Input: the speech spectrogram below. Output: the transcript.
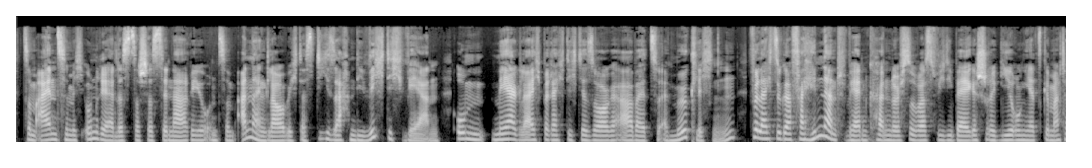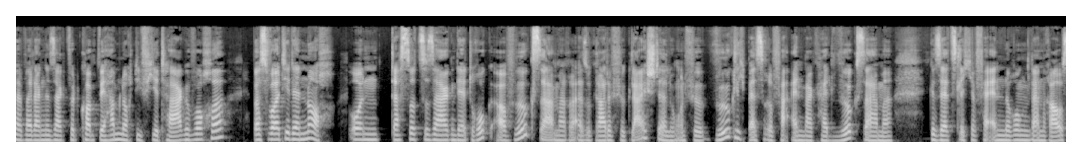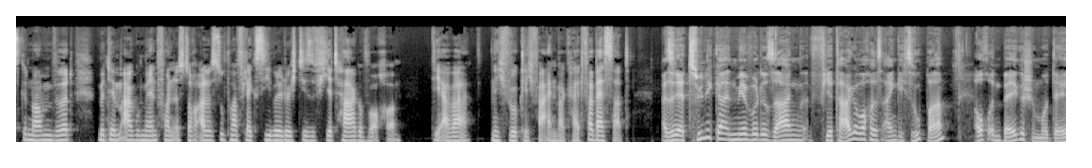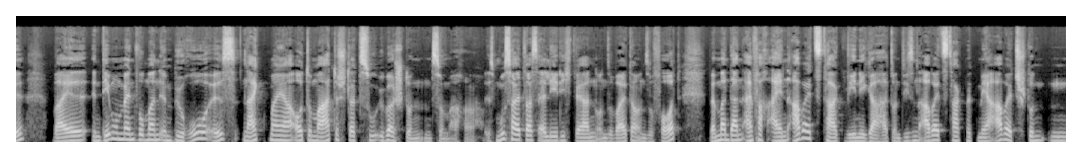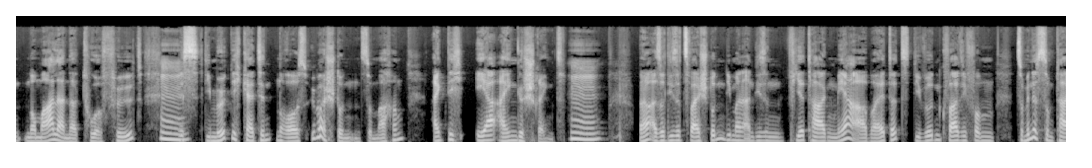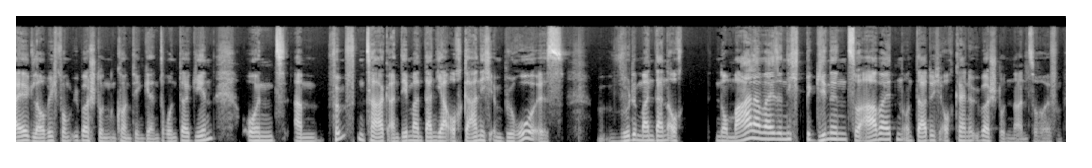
zum einen ziemlich unrealistisches Szenario und zum anderen glaube ich, dass die Sachen, die wichtig wären, um mehr gleichberechtigte Sorgearbeit zu ermöglichen, vielleicht sogar verhindert werden können durch sowas, wie die belgische Regierung jetzt gemacht hat, weil dann gesagt wird, kommt, wir haben noch die Vier-Tage-Woche. Was wollt ihr denn noch? Und dass sozusagen der Druck auf wirksamere, also gerade für Gleichstellung und für wirklich bessere Vereinbarkeit wirksame gesetzliche Veränderungen dann rausgenommen wird mit dem Argument von ist doch alles super flexibel durch diese Vier-Tage-Woche, die aber nicht wirklich Vereinbarkeit verbessert. Also der Zyniker in mir würde sagen, vier Tage Woche ist eigentlich super, auch im belgischen Modell, weil in dem Moment, wo man im Büro ist, neigt man ja automatisch dazu, Überstunden zu machen. Es muss halt was erledigt werden und so weiter und so fort. Wenn man dann einfach einen Arbeitstag weniger hat und diesen Arbeitstag mit mehr Arbeitsstunden normaler Natur füllt, hm. ist die Möglichkeit hinten raus Überstunden zu machen eigentlich eher eingeschränkt. Hm. Ja, also diese zwei Stunden, die man an diesen vier Tagen mehr arbeitet, die würden quasi vom, zumindest zum Teil, glaube ich, vom Überstundenkontingent runtergehen. Und am fünften Tag, an dem man dann ja auch gar nicht im Büro ist, würde man dann auch normalerweise nicht beginnen zu arbeiten und dadurch auch keine Überstunden anzuhäufen.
